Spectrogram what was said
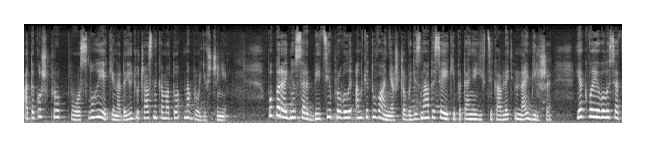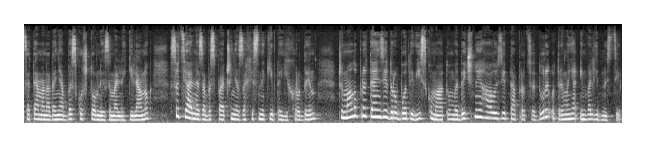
а також про послуги, які надають учасникам АТО на Бродівщині. Попередньо серед бійців провели анкетування, щоб дізнатися, які питання їх цікавлять найбільше. Як виявилося, це тема надання безкоштовних земельних ділянок, соціальне забезпечення захисників та їх родин, чимало претензій до роботи військомату, медичної галузі та процедури отримання інвалідності.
